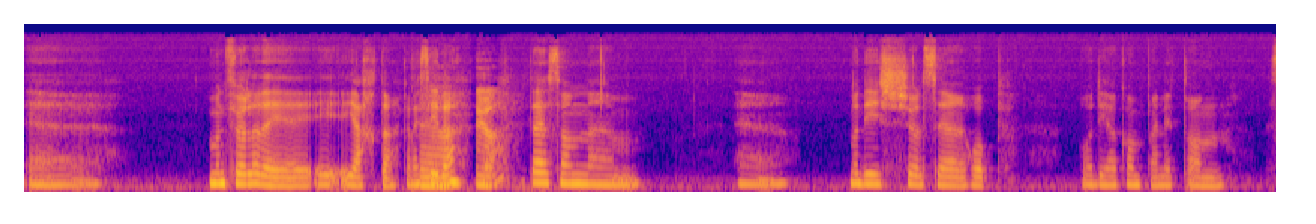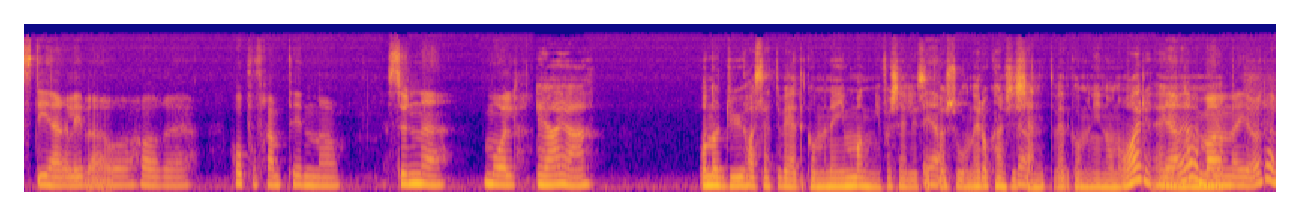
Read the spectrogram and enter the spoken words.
eh, Man føler det i, i, hjertet, kan jeg si det? ja. Det er sånn eh, eh, Når de sjøl ser håp, og de har kommet på en litt annen sti her i livet og har eh, håp for fremtiden og sunne mål. Ja, ja. Og når du har sett vedkommende i mange forskjellige Ja. situasjoner, og kanskje Ja. kjent vedkommende i noen år, eh, Ja, ja, gjennom man jobb, gjør det,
